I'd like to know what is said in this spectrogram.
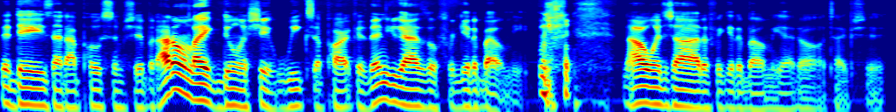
the days that I post some shit, but I don't like doing shit weeks apart cuz then you guys will forget about me. now I want y'all to forget about me at all type shit.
